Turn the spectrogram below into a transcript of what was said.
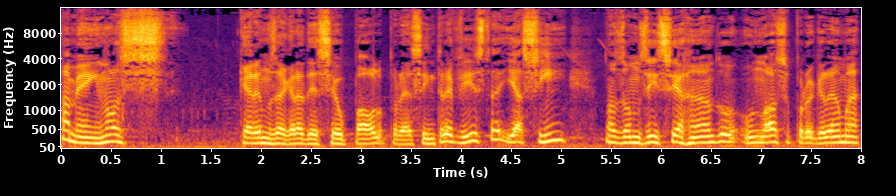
Amém. Nós queremos agradecer o Paulo por essa entrevista e assim nós vamos encerrando o nosso programa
